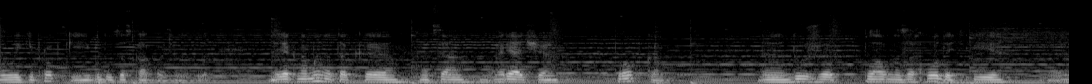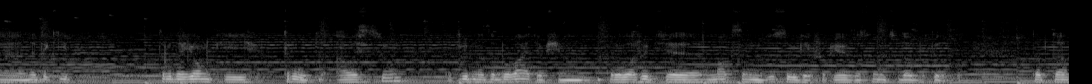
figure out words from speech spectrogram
великі пробки і будуть заскакувати вони туди. Як на мене, так е, ця гаряча пробка е, дуже плавно заходить і е, не такий трудойомкий труд. А ось цю потрібно забивати, в общем, приложити максимум зусиль, щоб її засунути сюди в бутилку. Тобто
